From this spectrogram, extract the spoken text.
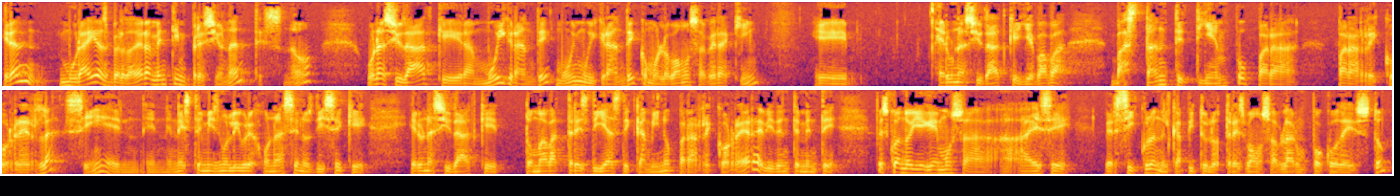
Eran murallas verdaderamente impresionantes, ¿no? una ciudad que era muy grande, muy, muy grande, como lo vamos a ver aquí. Eh, era una ciudad que llevaba bastante tiempo para, para recorrerla, ¿sí? En, este mismo libro de Jonás se nos dice que era una ciudad que tomaba tres días de camino para recorrer. Evidentemente, pues cuando lleguemos a, ese versículo, en el capítulo 3, vamos a hablar un poco de esto.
